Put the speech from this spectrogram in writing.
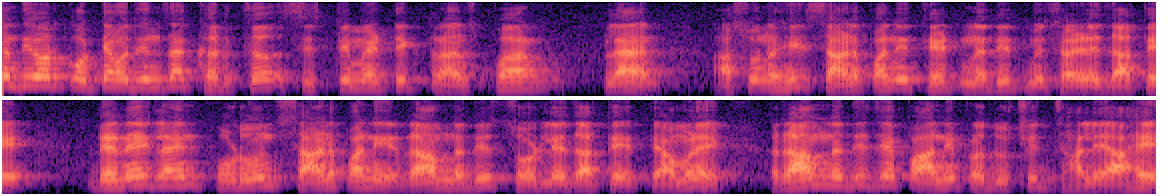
नदीवर कोट्यावधींचा खर्च सिस्टमॅटिक ट्रान्सफर प्लॅन असूनही सांडपाणी थेट नदीत मिसळले जाते. ड्रेनेज लाईन फोडून सांडपाणी राम नदीत सोडले जाते. त्यामुळे राम नदीचे पाणी प्रदूषित झाले आहे.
